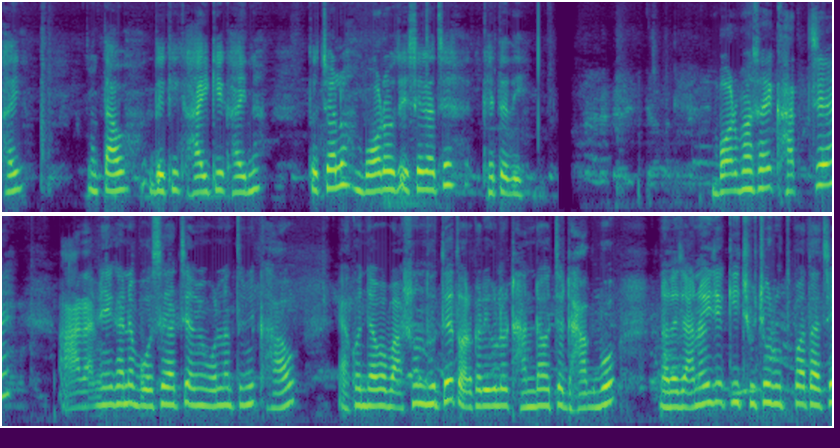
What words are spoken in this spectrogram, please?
খাই। তাও দেখি খাই কি খাই না। তো চলো বড় এসে গেছে, খেতে দিই। বরমশাই খাচ্ছে, আর আমি এখানে বসে আছি। আমি বললাম, তুমি খাও, এখন যাব বাসন ধুতে, তরকারিগুলো ঠান্ডা হচ্ছে, ঢাকবো। নাহলে জানোই যে কি ছুচোর উৎপাত আছে।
